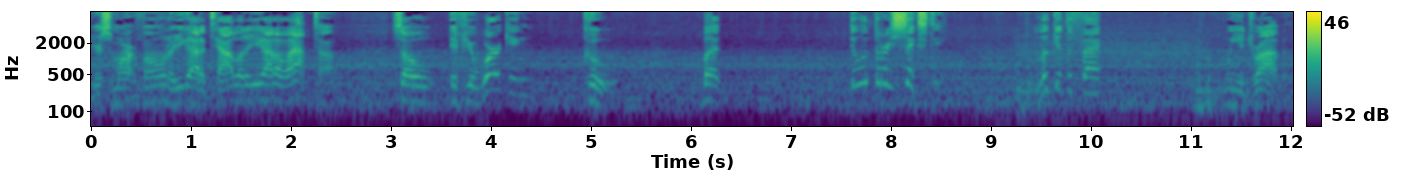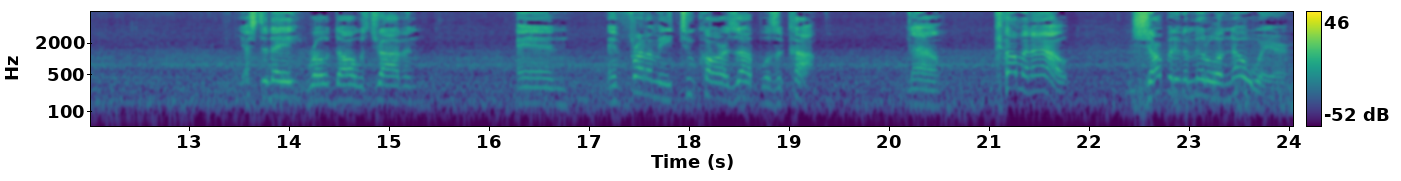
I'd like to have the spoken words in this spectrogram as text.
your smartphone, or you got a tablet, or you got a laptop. So if you're working, cool. But do a 360. Look at the fact when you're driving. Yesterday, Road Dawg was driving, and in front of me, two cars up, was a cop. Now, coming out, jumping in the middle of nowhere,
